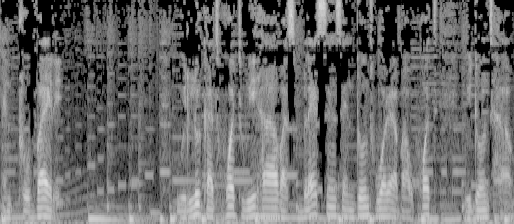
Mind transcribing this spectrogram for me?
and provide it. We look at what we have as blessings and don't worry about what we don't have.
